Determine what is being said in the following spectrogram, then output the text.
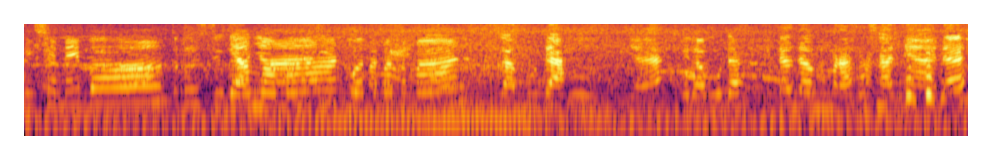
Fashionable Ah, terus juga nyaman, nyaman buat teman-teman. Nggak mudah Hmm. ya. Tidak mudah. Kita udah merasakannya. Dan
